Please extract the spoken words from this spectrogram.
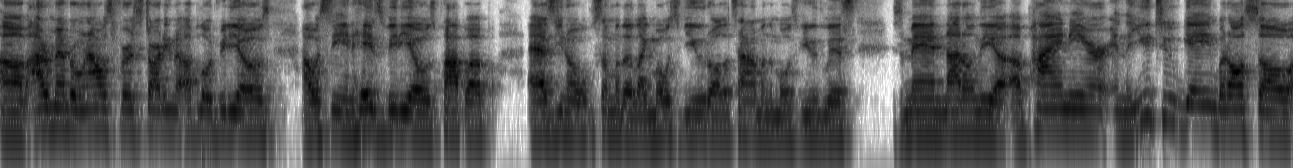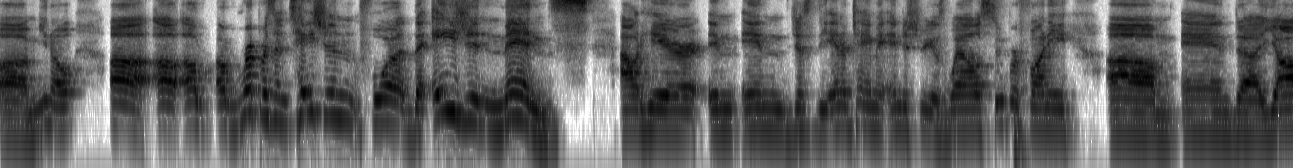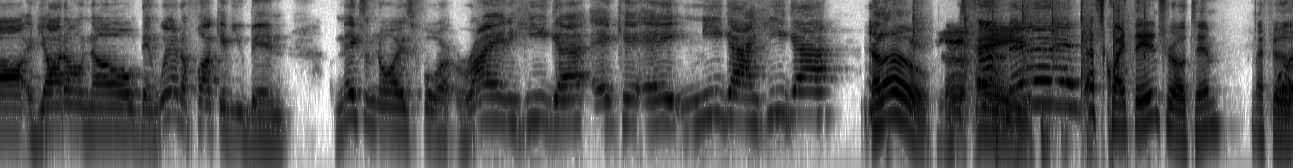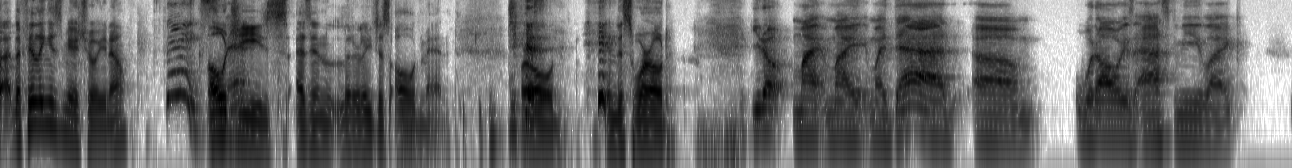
Um, I remember when I was first starting to upload videos, I was seeing his videos pop up as you know some of the like most viewed all the time on the most viewed list. This man not only a, a pioneer in the YouTube game, but also um, you know uh, a, a, representation for the Asian men's out here in in just the entertainment industry as well. Super funny. Um, and uh, y'all, if y'all don't know, then where the fuck have you been? Make some noise for Ryan Higa, aka Nigahiga. Hello. hey, up, that's quite the intro, Tim. I feel well, the feeling is mutual, you know. Thanks. OGs, man. as in literally just old men or old in this world. You know, my my my dad um, would always ask me like,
